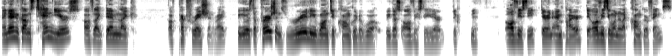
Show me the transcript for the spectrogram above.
And then comes 10 years of like them like of preparation, right? Because the Persians really want to conquer the world because obviously they're they- obviously they're an empire. They obviously want to like conquer things.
